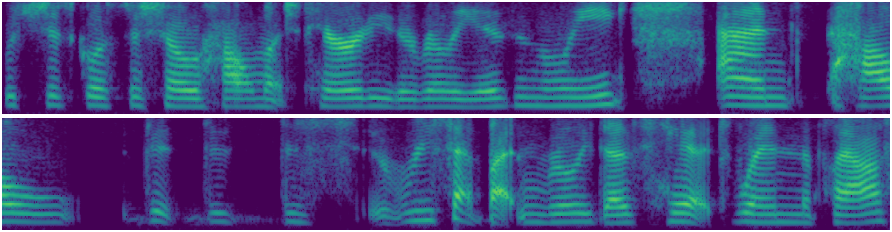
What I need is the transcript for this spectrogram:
which just goes to show how much parity there really is in the league and how the, the this reset button really does hit when the playoffs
